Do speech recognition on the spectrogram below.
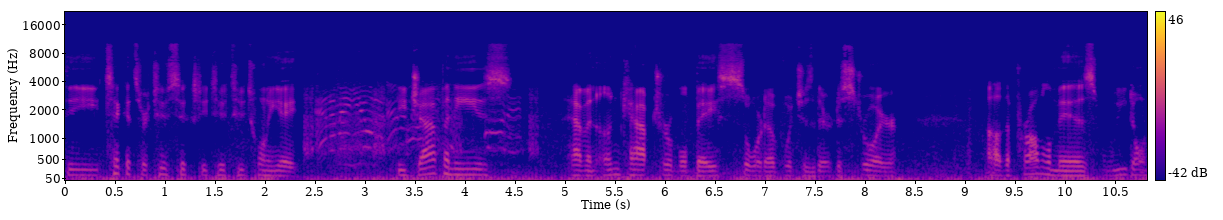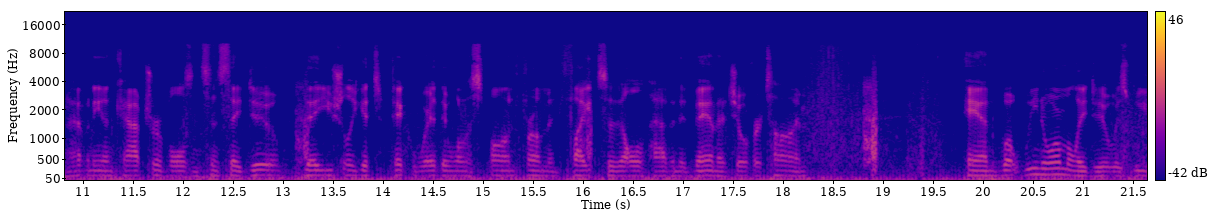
The tickets are 262, 228. The Japanese have an uncapturable base, sort of, which is their destroyer. Uh, the problem is we don't have any uncapturables, and since they do, they usually get to pick where they want to spawn from and fight, so they'll have an advantage over time. And what we normally do is we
